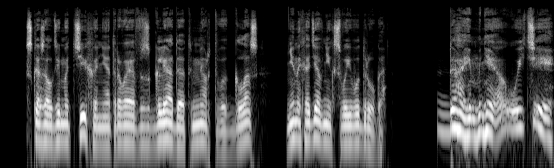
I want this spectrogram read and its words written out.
— сказал Дима тихо, не отрывая взгляда от мертвых глаз, не находя в них своего друга. «Дай мне уйти!»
